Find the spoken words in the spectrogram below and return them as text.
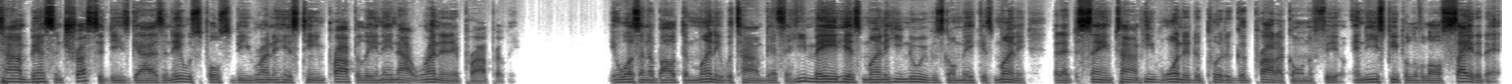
Tom Benson trusted these guys and they were supposed to be running his team properly and they're not running it properly. It wasn't about the money with Tom Benson. He made his money. He knew he was going to make his money, but at the same time, he wanted to put a good product on the field. And these people have lost sight of that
